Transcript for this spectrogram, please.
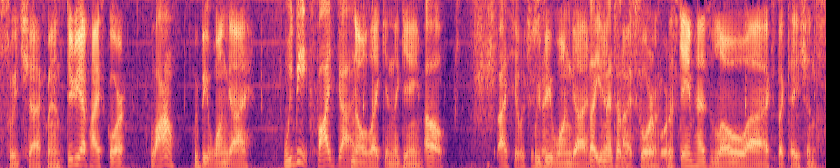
Sweet Shaq, man. Dude, you have high score. Wow. We beat one guy. We beat five guys. No, like in the game. Oh. I see what you're we saying. beat one guy. and Thought you meant on the high score. scoreboard. This game has low uh, expectations.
